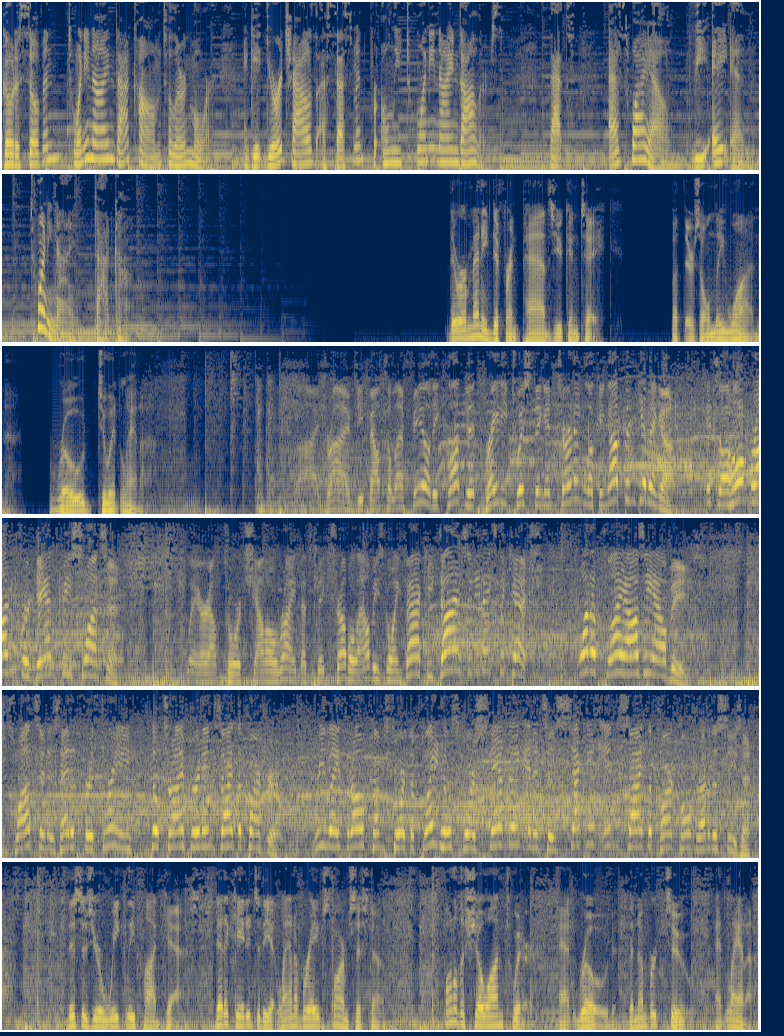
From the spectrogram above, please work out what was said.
Go to sylvan29.com to learn more and get your child's assessment for only $29. That's S-Y-L-V-A-N 29.com. There are many different paths you can take, but there's only one road to Atlanta. Drive deep out to left field. He clubbed it. Brady twisting and turning, looking up and giving up. It's a home run for Dansby Swanson. Flair out towards shallow right. That's big trouble. Albies going back. He dives and he makes the catch. What a play, Ozzie Albies. Swanson is headed for three. He'll try for an inside the Parker. Relay throw comes toward the plate. He'll score standing, and it's his second inside the park home run of the season. This is your weekly podcast dedicated to the Atlanta Braves farm system. Follow the show on Twitter at road the number two Atlanta.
